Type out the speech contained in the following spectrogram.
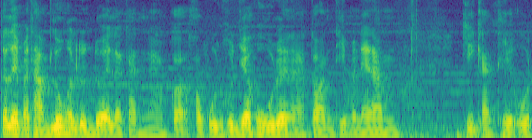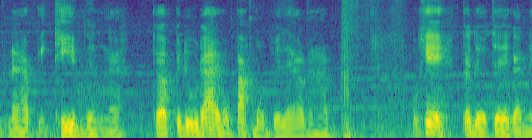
ก็เลยมาทำลุ่งอรุณด้วยแล้วกันนะครับ ก็ขอบคุณคุณยะฮูด้วยนะ ตอนที่มาแนะนำ กีการเทอุสนะครับ อีกทีมหนึ่งนะ ก็ไปดูได้ผมปักหมุดไปแล้วนะครับ โอเค ก็เดี๋ยวเจอกันใน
